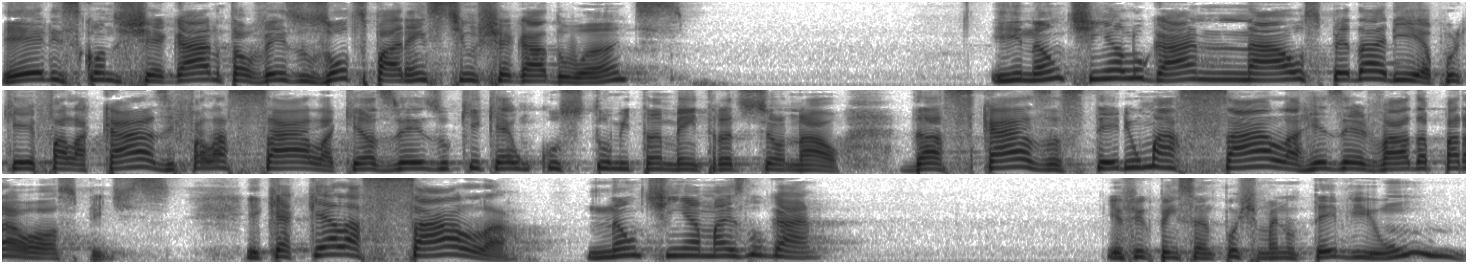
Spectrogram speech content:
Eles, quando chegaram, talvez os outros parentes tinham chegado antes. E não tinha lugar na hospedaria, porque fala casa e fala sala, que às vezes o que é um costume também tradicional das casas teria uma sala reservada para hóspedes. E que aquela sala não tinha mais lugar. E eu fico pensando, poxa, mas não teve um,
